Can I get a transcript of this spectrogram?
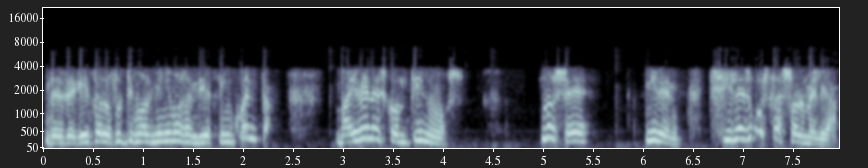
desde que hizo los últimos mínimos en 10.50. Vaivenes continuos. No sé. Miren, si les gusta Sol Melia,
